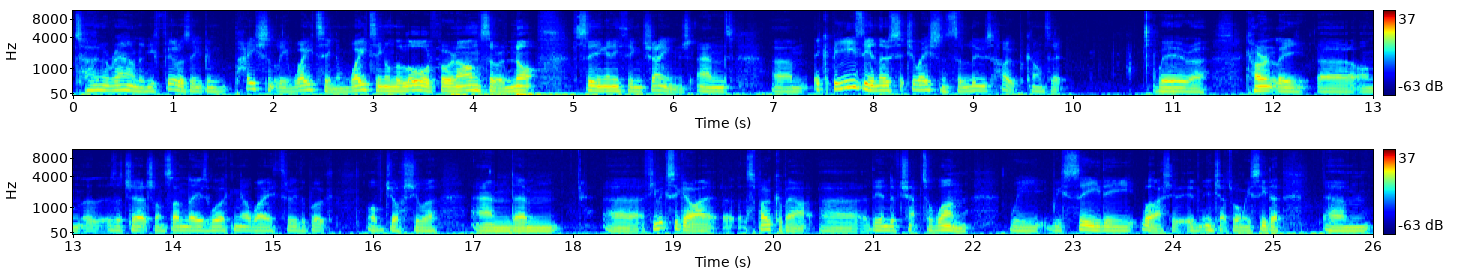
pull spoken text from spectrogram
turn around and you feel as though you've been patiently waiting and waiting on the Lord for an answer and not seeing anything change. And um, it can be easy in those situations to lose hope, can't it? We're uh, currently uh, on uh, as a church on Sundays working our way through the book of Joshua, and um, uh, a few weeks ago I uh, spoke about uh, at the end of chapter one. We we see the well actually in, in chapter one we see the um,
